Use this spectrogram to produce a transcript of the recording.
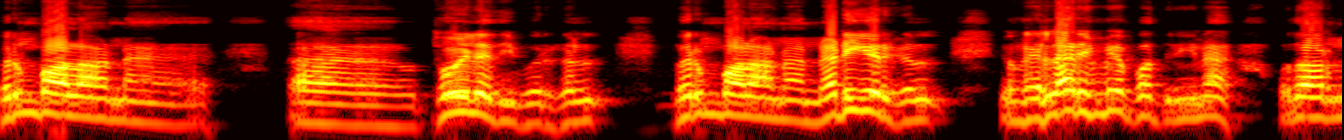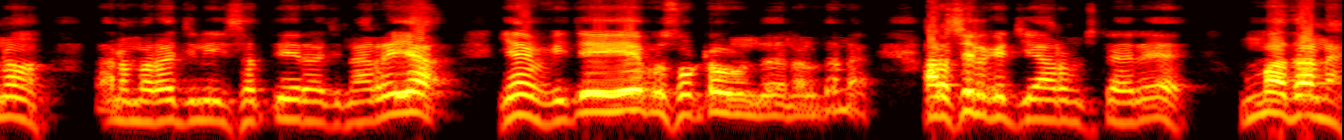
பெரும்பாலான தொழிலதிபர்கள் பெரும்பாலான நடிகர்கள் இவங்க எல்லாரையுமே பார்த்துட்டிங்கன்னா உதாரணம் நம்ம ரஜினி சத்யராஜ் நிறையா ஏன் விஜயே இப்போ சொட்ட விழுந்ததுனால தானே அரசியல் கட்சி ஆரம்பிச்சிட்டாரு. உண்மை தானே?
